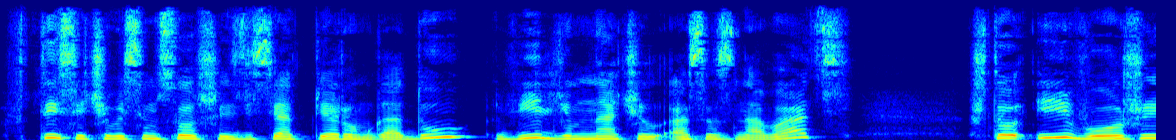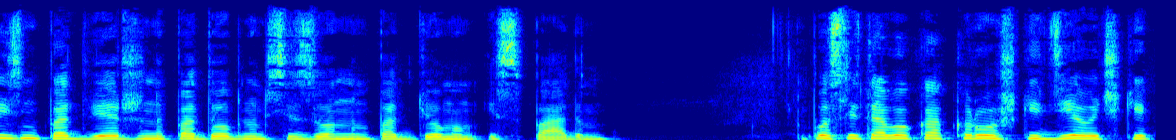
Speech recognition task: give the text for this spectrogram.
В 1861 году Вильям начал осознавать, что и его жизнь подвержена подобным сезонным подъемам и спадам. После того, как крошки-девочки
